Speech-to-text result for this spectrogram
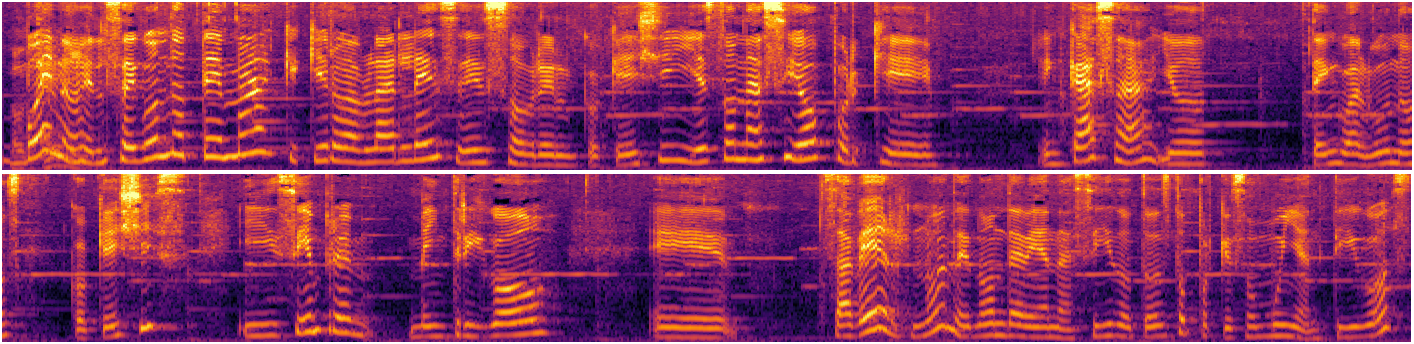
Bueno, el segundo tema que quiero hablarles es sobre el kokeshi y esto nació porque en casa yo tengo algunos kokeshis y siempre me intrigó eh, saber, ¿no? De dónde había nacido todo esto porque son muy antiguos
